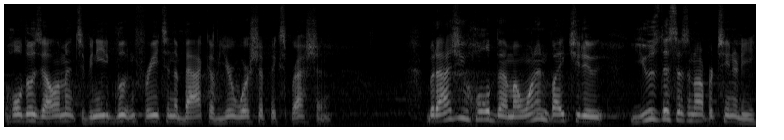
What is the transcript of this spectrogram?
hold those elements. If you need gluten free, it's in the back of your worship expression. But as you hold them, I want to invite you to use this as an opportunity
